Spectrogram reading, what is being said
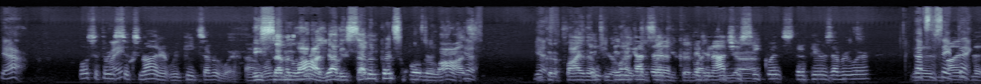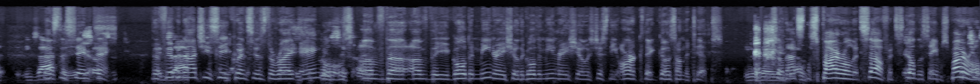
Yeah. Well, it's a three six nine. It repeats everywhere. Uh, These seven you- laws, yeah, these seven principles or laws, Yes. you Yes. could apply them And, to your and you life got just the like you could like Fibonacci the, uh, sequence that appears everywhere. That's the same thing. the- exactly. That's the same So thing. The Exactly. Fibonacci sequence is the right It's angles 360. of the of the golden mean ratio. The golden mean ratio is just the arc that goes on the tips. There So that's go. the spiral itself. It's still the same spiral,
